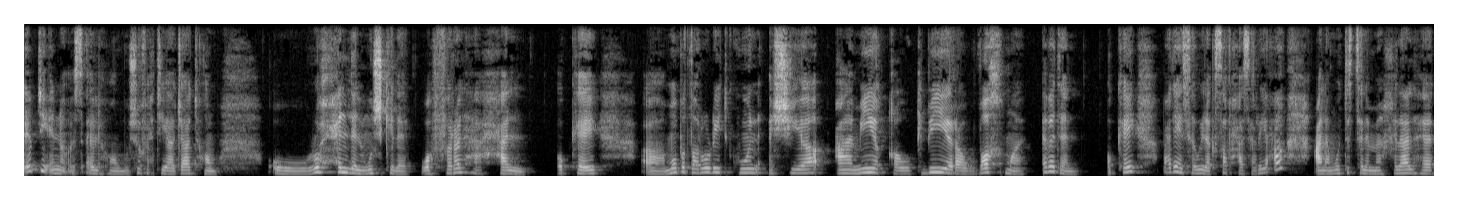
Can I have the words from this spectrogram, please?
ابدي إنه أسألهم وشوف احتياجاتهم وروح حل المشكلة وفر لها حل okay؟ آه مو بالضروري تكون أشياء عميقة وكبيرة وضخمة ابدا okay؟ بعدين سوي لك صفحة سريعة على مود تستلم من خلالها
